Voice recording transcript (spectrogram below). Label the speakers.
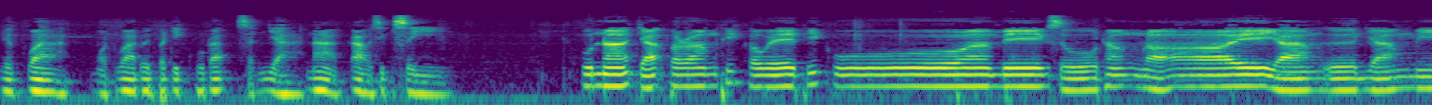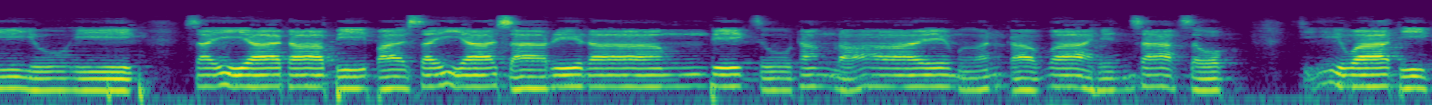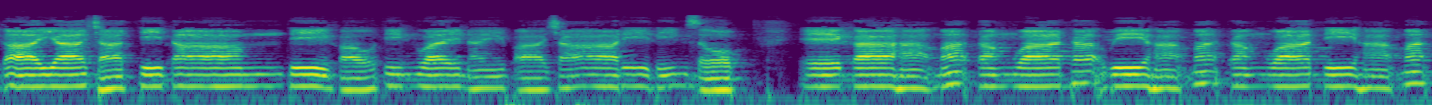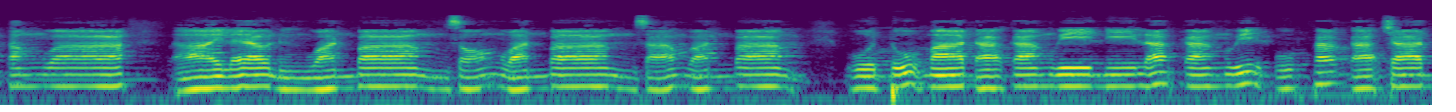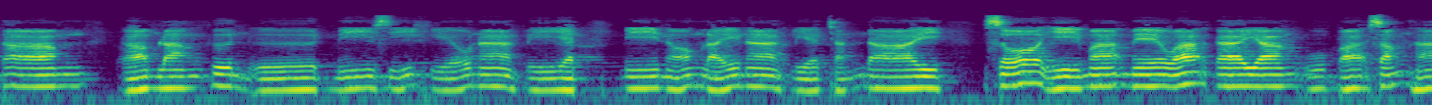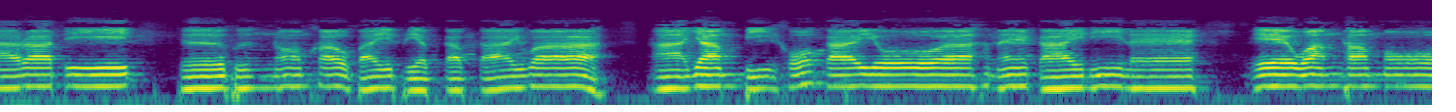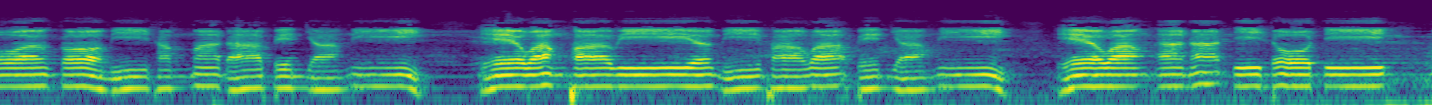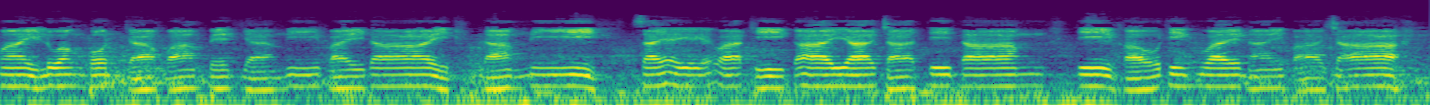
Speaker 1: เรียกว่าหมดว่าด้วยปฏิกุระสัญญาหน้า 94 อุณาจะปรังพิกเวพิกูภิกษุทั้งหลาย อย่างอื่นยังมีอยู่อีกไสยาตาปิปัสไสยาสารีรังภิกษุทั้งหลาย เหมือนกับว่าเห็นซากศพ ชีวาติกายาชัดที่ตามที่เขาทิ้งไว้ในป่าช้าที่ทิ้งศพ เอกาหามะตังวาทวีหามะตังวาตีหามะตังวา ตายแล้วหนึ่งวันบ้าง สองวันบ้าง สามวันบ้าง อุตุมาตะกังวีนีละกังวิปุภกะชาตังกำลังขึ้นอืด มีสีเขียวน่าเกลียด มีหนองไหลน่าเกลียดฉันใด โสอิมะเมวะกายังอุปสังหาราติเธอพึงน้อมเข้าไปเปรียบกับกายว่า อายัมปีโคกายโยแม้กายนี้แล เอวังธรรมโม ก็มีธรรมดาเป็นอย่างนี้ เอวังภาวีมีภาวะเป็นอย่างนี้ เอวังอนัตติโตติไม่ล่วงพ้นจากความเป็นอย่างนี้ไปได้ ดังนี้ ไสวัติกายาชาติตังที่เขาทิ้งไว้ในป่าช้า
